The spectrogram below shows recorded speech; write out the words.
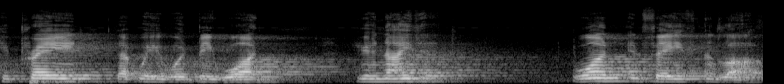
he prayed that we would be one, united, one in faith and love.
